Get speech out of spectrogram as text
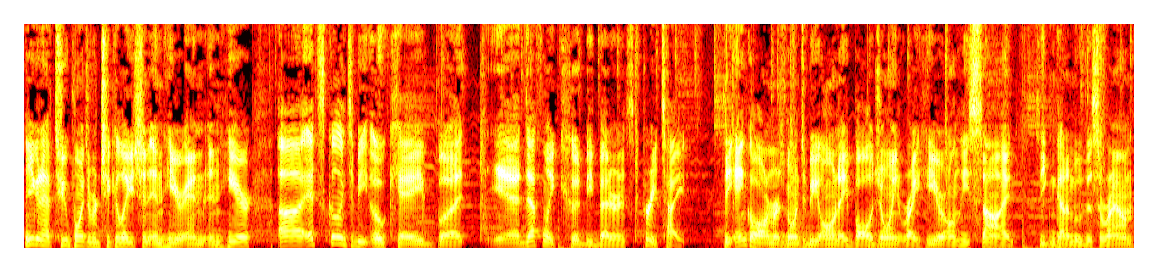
You're gonna have two points of articulation in here and in here. Uh, it's going to be okay, but yeah, definitely could be better. It's pretty tight. The ankle armor is going to be on a ball joint right here on the side, so you can kind of move this around.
